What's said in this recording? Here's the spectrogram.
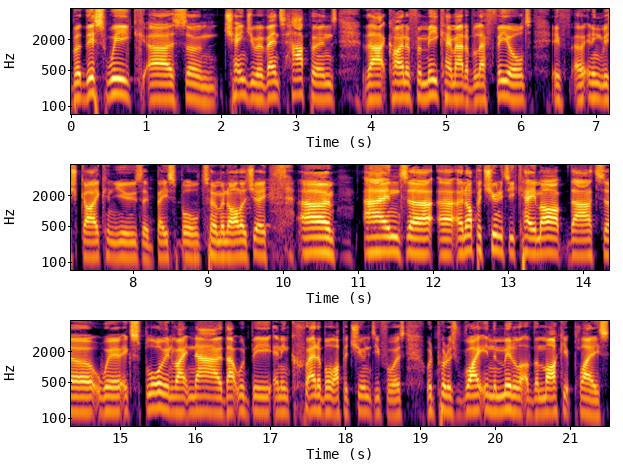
But this week, week, uh, some change of events happened that kind of, for me, came out of left field, if an English guy can use a baseball terminology. Um, and uh, uh, an opportunity came up that uh, we're exploring right now that would be an incredible opportunity for us would put us right in the middle of the marketplace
